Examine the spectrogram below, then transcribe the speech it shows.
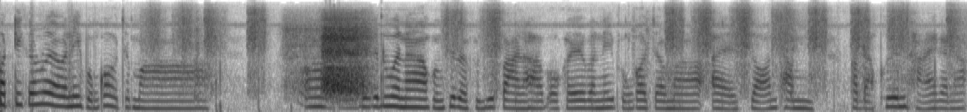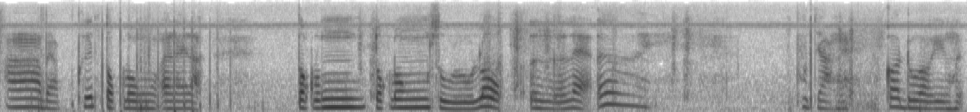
วัสดีกันด้วยวันนี้ผมก็จะมาอ่าสวัสดีกันด้วยนะผมชื่อเด็กผมชื่อปานนะครับ โอเค วันนี้ผมก็จะมาไอสอนทำกับดักพื้นหายกันนะอ่าแบบพื้นตกลงอะไรล่ะ ตกลงตกลงสู่โลก เออแหละ เอ้ยพูดยากไงก็ดูเอาเองเถอะ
